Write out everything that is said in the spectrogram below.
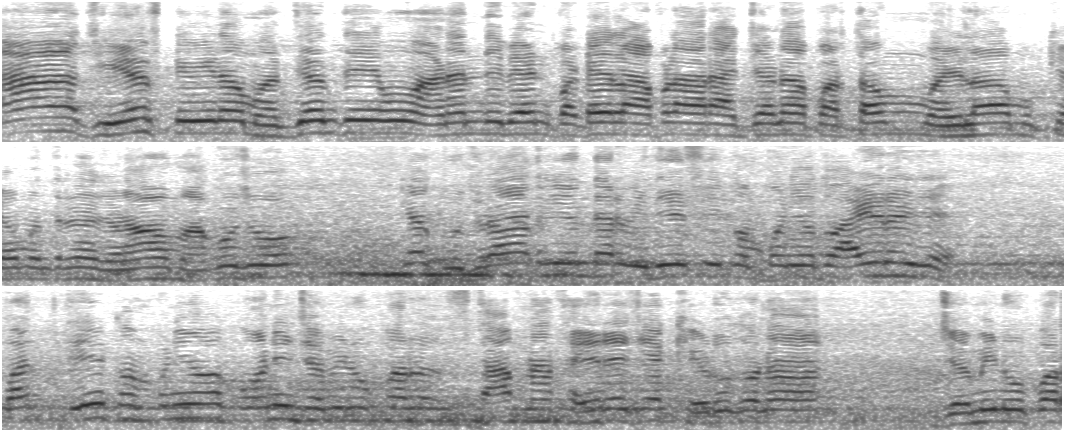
આ જીએસટીવીના માધ્યમથી હું આનંદીબેન પટેલ આપણા રાજ્યના પ્રથમ મહિલા મુખ્યમંત્રીને જણાવવા માગું છું કે ગુજરાતની અંદર વિદેશી કંપનીઓ તો આવી રહી છે, પણ તે કંપનીઓ કોની જમીન ઉપર સ્થાપના થઈ રહી છે? ખેડૂતોના જમીન ઉપર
